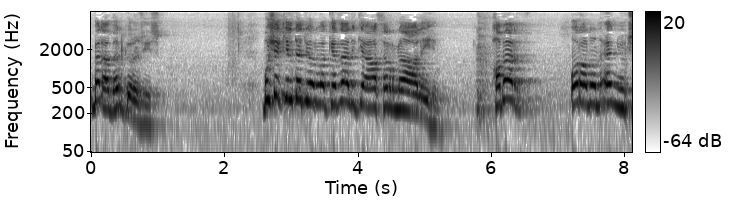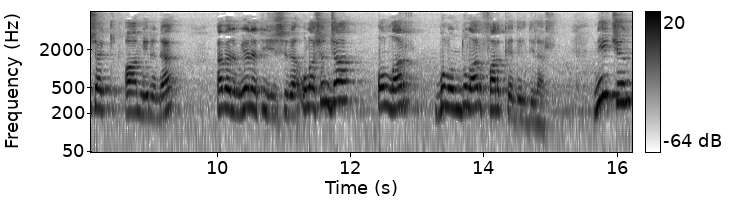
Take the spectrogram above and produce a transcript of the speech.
Beraber göreceğiz. Bu şekilde diyor ve kezalike aferna aleyhim. Haber oranın en yüksek amirine, efendim yöneticisine ulaşınca onlar bulundular, fark edildiler. Niçin?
